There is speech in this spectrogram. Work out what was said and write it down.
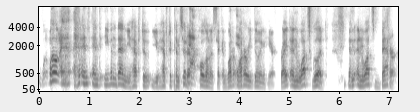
well and and even then you have to you have to consider yeah. hold on a second what, yeah. what are we doing here right and what's good and and what's better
